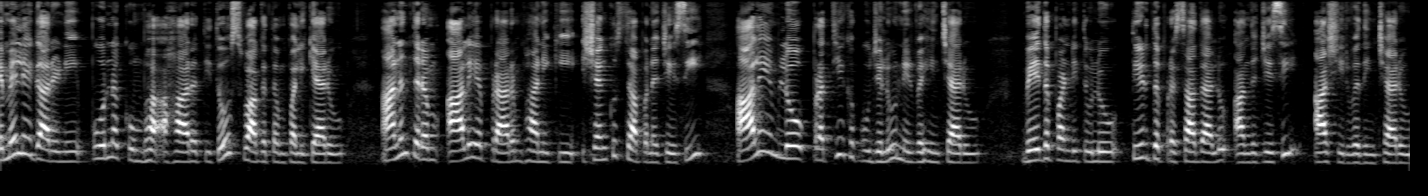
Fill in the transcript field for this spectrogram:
ఎమ్మెల్యే గారిని పూర్ణ కుంభ హారతితో స్వాగతం పలికారు. అనంతరం ఆలయ ప్రారంభానికి శంకుస్థాపన చేసి ఆలయంలో ప్రత్యేక పూజలు నిర్వహించారు. వేద పండితులు తీర్థ ప్రసాదాలు అందజేసి ఆశీర్వదించారు.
